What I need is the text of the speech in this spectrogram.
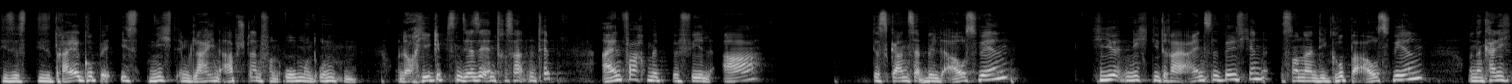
dieses, diese Dreiergruppe ist nicht im gleichen Abstand von oben und unten. Und auch hier gibt es einen sehr, sehr interessanten Tipp. Einfach mit Befehl A das ganze Bild auswählen. Hier nicht die drei Einzelbildchen, sondern die Gruppe auswählen. Und dann kann ich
